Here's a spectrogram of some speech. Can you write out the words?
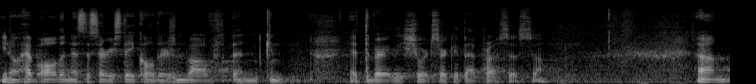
you know, have all the necessary stakeholders involved and can, at the very least, short-circuit that process, so. Um,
